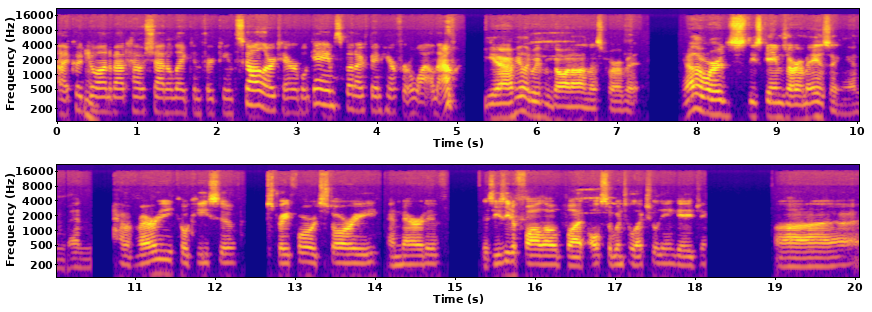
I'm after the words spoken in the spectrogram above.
I could go on about how Shadow Lake and 13th Skull are terrible games, but I've been here for a while now. Yeah, I feel like we've been going on this for a bit. In other words, these games are amazing and, and have a very cohesive, straightforward story and narrative. It's easy to follow, but also intellectually engaging. Uh,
